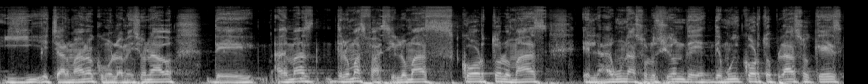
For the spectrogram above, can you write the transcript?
y echar mano, como lo ha mencionado, de además de lo más fácil, lo más corto, lo más una solución de, muy corto plazo que es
